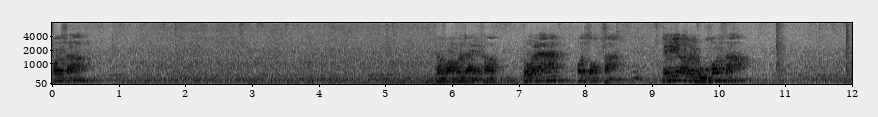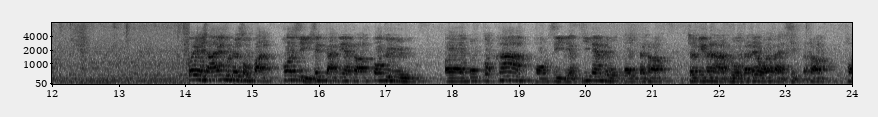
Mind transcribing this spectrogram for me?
ข้อ3ทำความเข้าใจนะครับลบไปนะ ข้อ2ผ่านทีนี้เรามาดูข้อ3ก็จะใช้คุณสมบัติข้อ 4 เช่นกันเนี่ยครับ ก็คือเอ่อมุมตรงข้ามของสี่เหลี่ยมที่แนบในวงกลมนะครับ จะมีขนาดรวมกันได้ 180 นะครับ ข้อ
